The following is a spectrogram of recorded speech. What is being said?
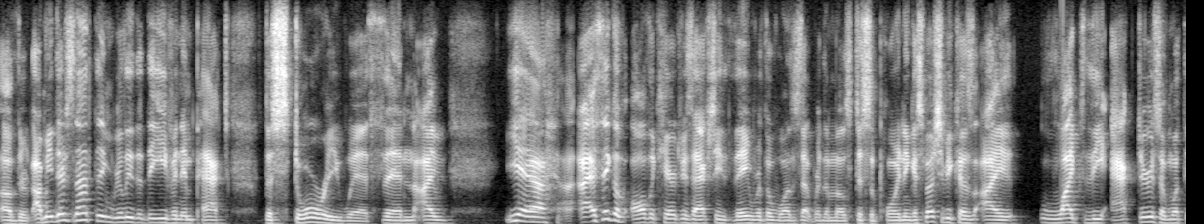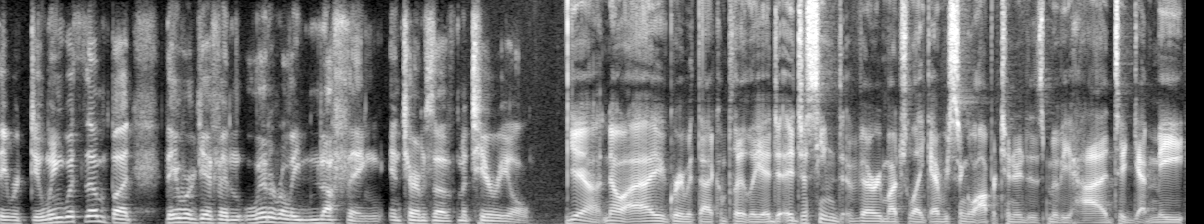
other. I mean, there's nothing really that they even impact the story with, and I. Yeah, I think of all the characters, actually, they were the ones that were the most disappointing, especially because I liked the actors and what they were doing with them, but they were given literally nothing in terms of material. Yeah, no, I agree with that completely. It, it just seemed very much like every single opportunity this movie had to get me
